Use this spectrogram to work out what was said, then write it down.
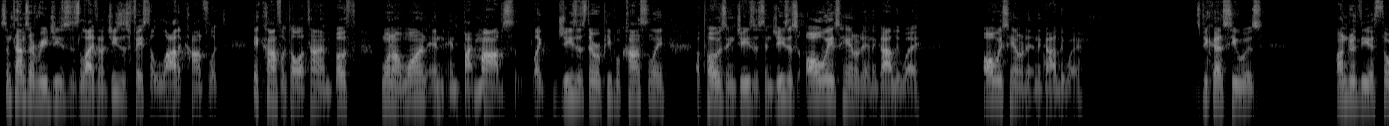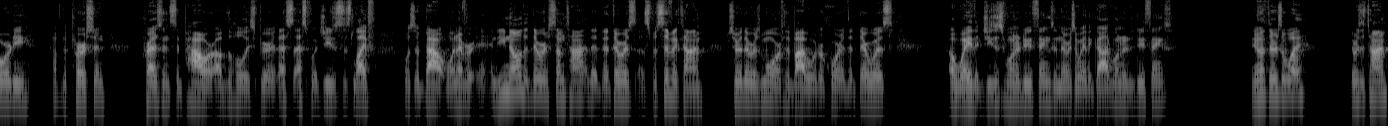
sometimes I read Jesus' life. Now, Jesus faced a lot of conflict. He had conflict all the time, both one on one and by mobs. Like Jesus, there were people constantly opposing Jesus. And Jesus always handled it in a godly way. Always handled it in a godly way. It's because he was under the authority of the person, presence, and power of the Holy Spirit. That's, that's what Jesus' life was about. Whenever, and do you know that there was some time, that, that there was a specific time, I'm sure there was more if the Bible would record it, that there was a way that Jesus wanted to do things and there was a way that God wanted to do things? You know that there's a way? There was a time?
